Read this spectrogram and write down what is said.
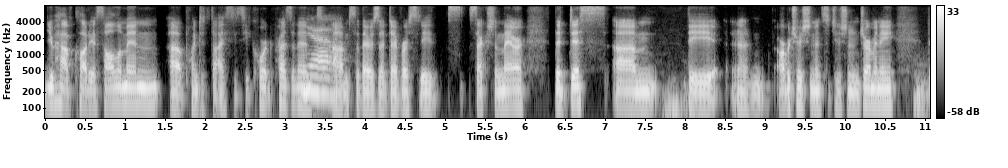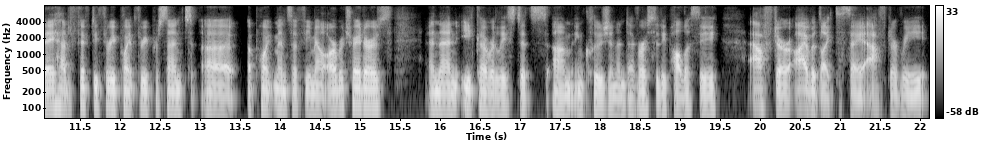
you have Claudia Salomon uh, appointed to the ICC court president. Yeah. Um, so there's a diversity s- section there. The DIS, um, the um, arbitration institution in Germany, they had 53.3% uh, appointments of female arbitrators. And then ICCA released its um, inclusion and diversity policy after, I would like to say, after we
